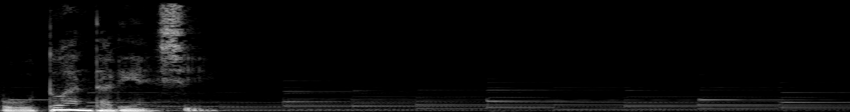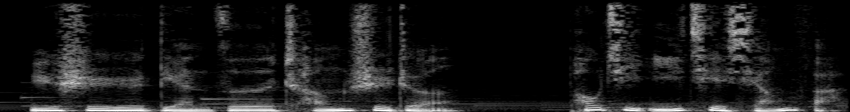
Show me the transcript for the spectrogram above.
不断的练习。于是，点子尝试着抛弃一切想法，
